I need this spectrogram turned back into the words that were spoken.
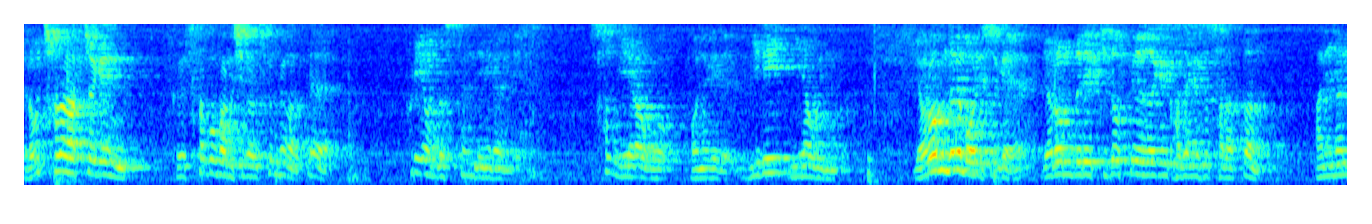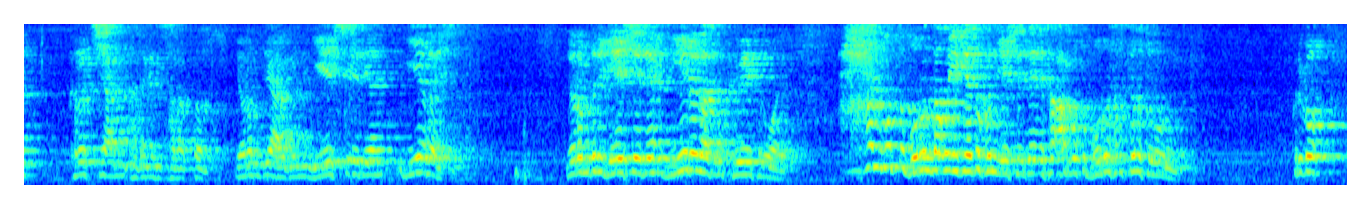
여러분 철학적인 그 사고 방식을 설명할 때 pre-understanding이라는 게. 선 이해라고 번역이 돼요. 미리 이해하고 있는 것. 여러분들의 머릿속에 여러분들이 기독교적인 가정에서 살았던 아니면 그렇지 않은 가정에서 살았던 여러분들이 알고 있는 예수에 대한 이해가 있습니다. 여러분들이 예수에 대한 이해를 가지고 교회에 들어와요. 아무것도 모른다고 얘기해도 그건 예수에 대해서 아무것도 모르는 상태로 들어오는 거예요. 그리고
